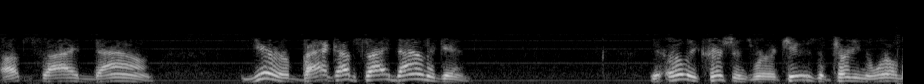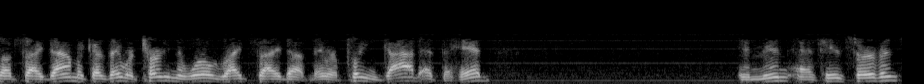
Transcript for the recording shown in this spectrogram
upside down. You're back upside down again. The early Christians were accused of turning the world upside down because they were turning the world right side up. They were putting God at the head and men as his servants,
